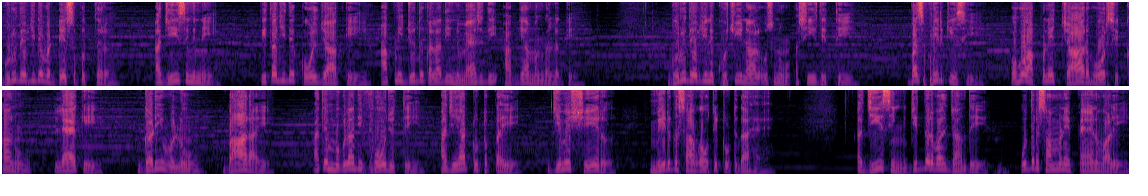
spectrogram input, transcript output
ਗੁਰੂ ਦੇਵ ਜੀ ਦੇ ਵੱਡੇ ਸੁਪੁੱਤਰ ਅਜੀਤ ਸਿੰਘ ਨੇ ਪਿਤਾ ਜੀ ਦੇ ਕੋਲ ਜਾ ਕੇ ਆਪਣੀ ਯੁੱਧ ਕਲਾ ਦੀ ਨੁਮਾਇਸ਼ ਦੀ ਆਗਿਆ ਮੰਗਣ ਲੱਗੇ। ਗੁਰੂ ਦੇਵ ਜੀ ਨੇ ਖੁਸ਼ੀ ਨਾਲ ਉਸ ਨੂੰ ਅਸੀਸ ਦਿੱਤੀ। ਬਸ ਫਿਰ ਕੀ ਸੀ? ਉਹ ਆਪਣੇ ਚਾਰ ਹੋਰ ਸਿੱਖਾਂ ਨੂੰ ਲੈ ਕੇ ਗੜੀ ਵੱਲੋਂ ਬਾਹਰ ਆਏ ਅਤੇ ਮੁਗਲਾਂ ਦੀ ਫੌਜ ਉੱਤੇ ਅਜਿਹਾ ਟੁੱਟ ਪਏ, ਜਿਵੇਂ ਸ਼ੇਰ ਮਿਰਗ ਸਾਬਕਾ ਉੱਤੇ ਟੁੱਟਦਾ ਹੈ। ਅਜੀਤ ਸਿੰਘ ਜਿੱਧਰ ਵੱਲ ਜਾਂਦੇ, ਉਧਰ ਸਾਹਮਣੇ ਪੈਣ ਵਾਲੇ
